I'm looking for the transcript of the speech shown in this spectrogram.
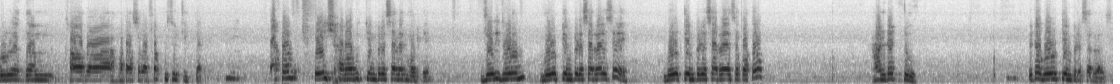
গরু একদম খাওয়া দাওয়া, হাঁটাচলা সবকিছু ঠিকঠাক। এখন এই স্বাভাবিক টেম্পারেচারের মধ্যে যদি ধরুন গরুর টেম্পারেচার রয়েছে, গরুর টেম্পারেচার রয়েছে কত? হান্ড্রেড টু এটা গরুর টেম্পারেচার রয়েছে,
